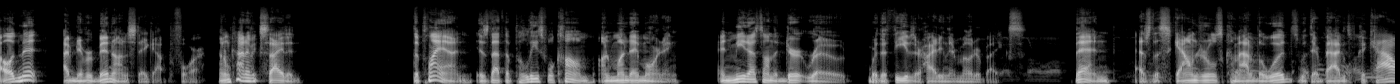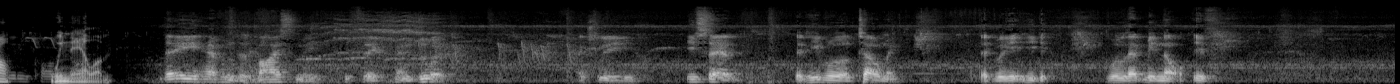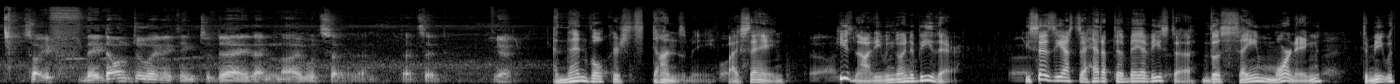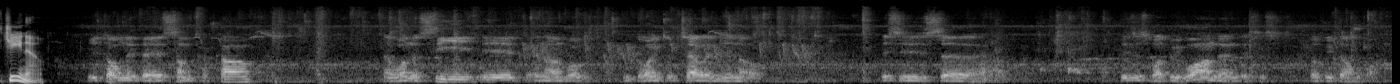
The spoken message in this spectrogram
I'll admit, I've never been on a stakeout before, and I'm kind of excited. The plan is that the police will come on Monday morning and meet us on the dirt road where the thieves are hiding their motorbikes. Then, as the scoundrels come out of the woods with their bags of cacao, we nail them. They haven't advised me if they can do it. Actually, he said that he will tell me that we he will let me know if. So if they don't do anything today, then I would say then that's it. Yeah. And then Volker stuns me by saying he's not even going to be there. He says he has to head up to Bella Vista the same morning to meet with Chino. He told me there is some cacao. I want to see it, and I'm I'm going to tell him, you know, this is uh, this is what we want, and this is what we don't want.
